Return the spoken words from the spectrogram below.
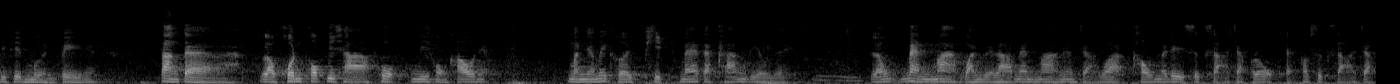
ฏิทินหมื่นปีเนี่ยตั้งแต่เราค้นพบวิชาพวกนี้ของเขาเนี่ยมันยังไม่เคยผิดแม้แต่ครั้งเดียวเลยอืมแล้วแม่นมากวันเวลาแม่นมากเนื่องจากว่าเขาไม่ได้ศึกษาจากโลก แต่เขาศึกษาจาก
